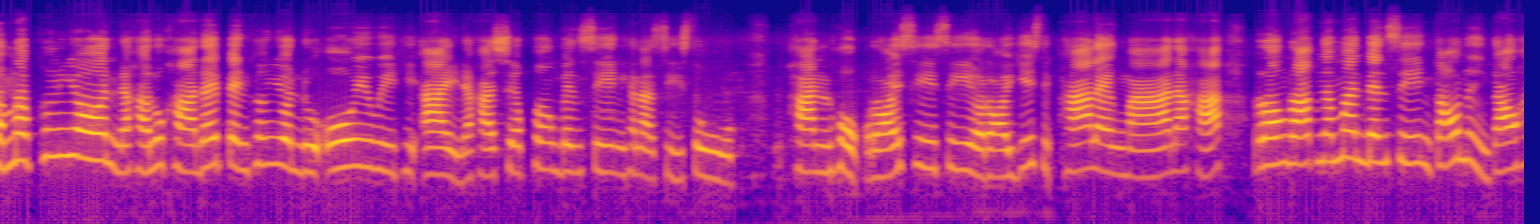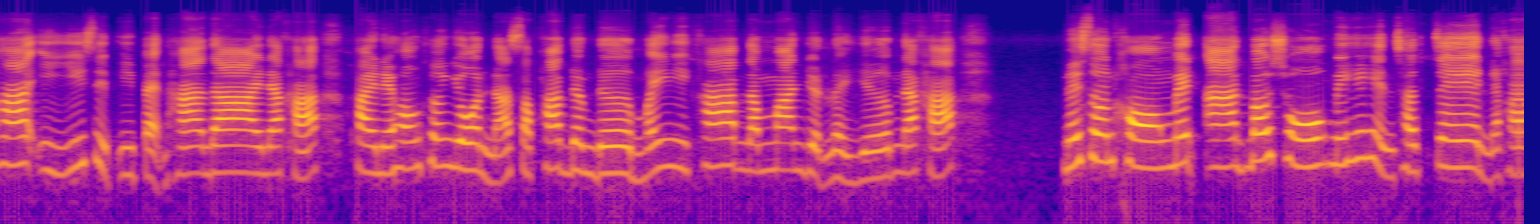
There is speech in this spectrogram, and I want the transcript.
สำหรับเครื่องยนต์นะคะ ลูกค้าได้เป็นเครื่องยนต์ Duo VVTi นะคะ เชื้อเพลิงเบนซินขนาด 4 สูบ 1,600 ซีซี 125 แรงม้านะคะ รองรับน้ำมันเบนซิน 9195 E20 E85 ได้นะคะ ภายในห้องเครื่องยนต์นะ สภาพเดิมๆ ไม่มีคราบน้ำมันหยดไหลเยิ้มนะคะ ในส่วนของเม็ดอาร์ตเบ้าโชคมีให้เห็นชัดเจนนะคะ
